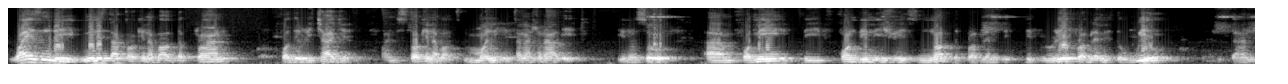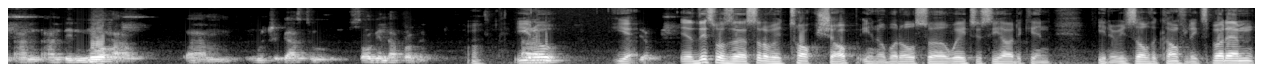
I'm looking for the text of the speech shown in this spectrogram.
Why isn't the minister talking about the plan for the recharging and he's talking about money, international aid? You know, so um, for me, the funding issue is not the problem. The, the real problem is the will and, and, and the know-how um, with regards to solving that problem. Mm. You um, know, yeah, yeah, this was a sort of a talk shop, you know, but also a way to see how they can, you know, resolve the conflicts. But um,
